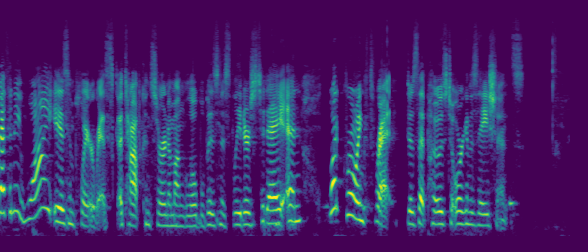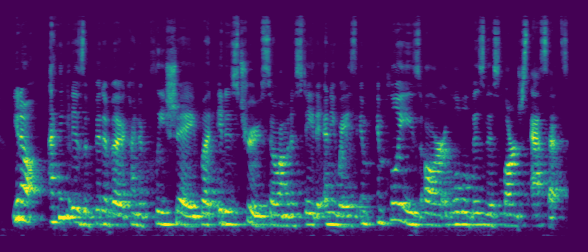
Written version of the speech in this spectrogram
Bethany, why is employer risk a top concern among global business leaders today? Mm-hmm. And what growing threat does that pose to organizations? You know, I think it is a bit of a kind of cliche, but it is true. So I'm going to state it anyways. Em- employees are a global business largest assets,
